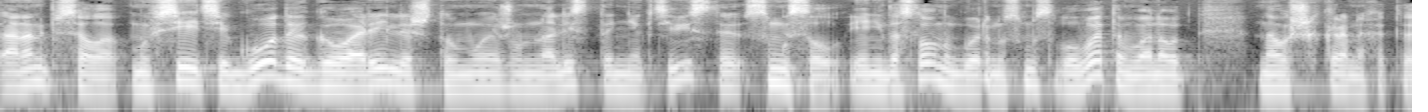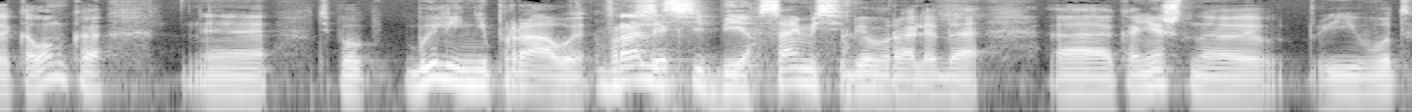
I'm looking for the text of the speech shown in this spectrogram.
она написала, мы все эти годы говорили, что мы журналисты, не активисты. Смысл, я не дословно говорю, но смысл был в этом, она вот на ваших экранах, эта колонка, э, типа, были неправы. Врали Все- себе. Сами себе врали, да. Э, Конечно, и вот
